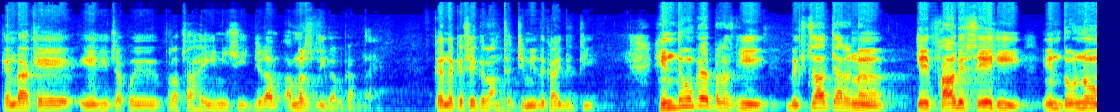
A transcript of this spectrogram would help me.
ਕਹਿੰਦਾ ਕਿ ਇਹਦੀ ਤਾਂ ਕੋਈ ਪ੍ਰਥਾ ਹੈ ਹੀ ਨਹੀਂ ਸੀ, ਜਿਹੜਾ ਅਮਰਸ ਦੀ ਗੱਲ ਕਰਦਾ ਹੈ। ਕਹਿੰਦਾ ਕਿਸੇ ਗ੍ਰੰਥ 'ਚ ਨਹੀਂ ਦਿਖਾਈ ਦਿੱਤੀ। ਹਿੰਦੂਆਂ ਦੇ ਪ੍ਰਤੀ ਵਿਕਸਾਚਰਨ के फल से ही इन दोनों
